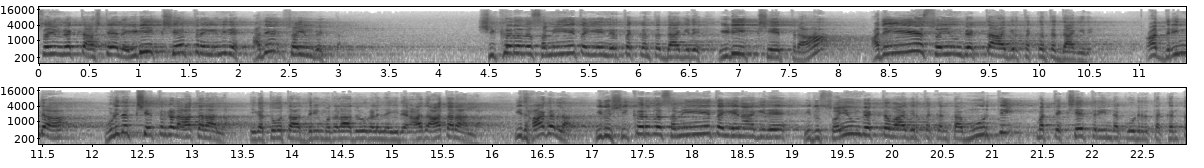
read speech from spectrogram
ಸ್ವಯಂ ವ್ಯಕ್ತ ಅಷ್ಟೇ ಅಲ್ಲ, ಇಡೀ ಕ್ಷೇತ್ರ ಏನಿದೆ, ಅದೇ ಸ್ವಯಂ ವ್ಯಕ್ತ. ಶಿಖರದ ಸಮೇತ ಏನಿರ್ತಕ್ಕಂಥದ್ದಾಗಿದೆ? ಇಡೀ ಕ್ಷೇತ್ರ ಅದೇ ಸ್ವಯಂ ವ್ಯಕ್ತ ಆಗಿರ್ತಕ್ಕಂಥದ್ದಾಗಿದೆ. ಆದ್ದರಿಂದ ಉಳಿದ ಕ್ಷೇತ್ರಗಳು ಆ ಥರ ಅಲ್ಲ. ಈಗ ತೋತಾದ್ರಿ ಮೊದಲಾದವುಗಳೆಲ್ಲ ಇದೆ, ಅದು ಆ ಥರ ಅಲ್ಲ. ಇದು ಹಾಗಲ್ಲ. ಇದು ಶಿಖರದ ಸಮೇತ ಏನಾಗಿದೆ? ಇದು ಸ್ವಯಂ ವ್ಯಕ್ತವಾಗಿರ್ತಕ್ಕಂಥ ಮೂರ್ತಿ ಮತ್ತು ಕ್ಷೇತ್ರದಿಂದ ಕೂಡಿರತಕ್ಕಂಥ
